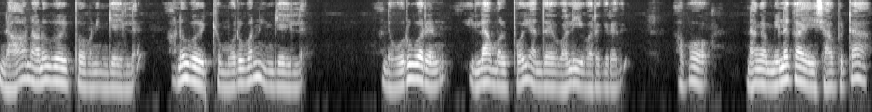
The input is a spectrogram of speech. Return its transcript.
நான் அனுபவிப்பவன் இங்கே இல்லை. அனுபவிக்கும் ஒருவன் இங்கே இல்லை. அந்த ஒருவரன் இல்லாமல் போய் அந்த வலி வருகிறது. அப்போது நாங்கள் மிளகாயை சாப்பிட்டா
